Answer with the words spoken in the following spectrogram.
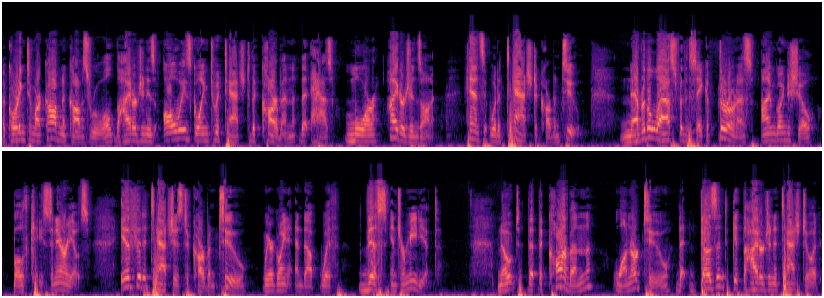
According to Markovnikov's rule, the hydrogen is always going to attach to the carbon that has more hydrogens on it. Hence, it would attach to carbon 2. Nevertheless, for the sake of thoroughness, I'm going to show both case scenarios. If it attaches to carbon 2, we are going to end up with this intermediate. Note that the carbon, 1 or 2, that doesn't get the hydrogen attached to it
